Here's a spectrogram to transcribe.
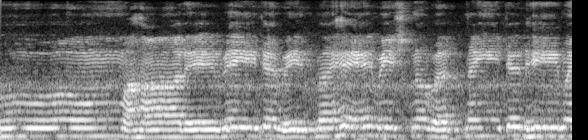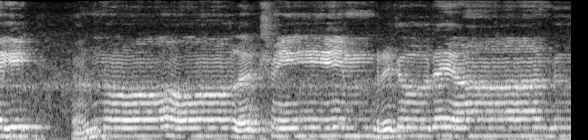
ॐ महादेव्यै च विद्महे विष्णुपत्न्यै च धीमहि तन्नो लक्ष्मीं प्रचोदयात्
